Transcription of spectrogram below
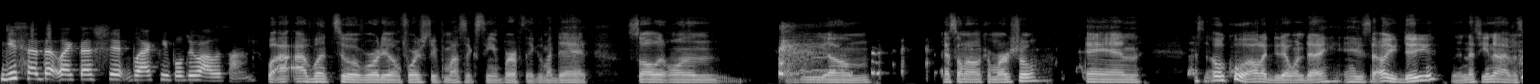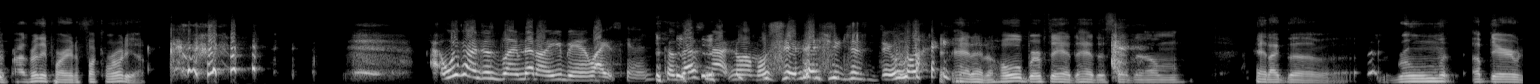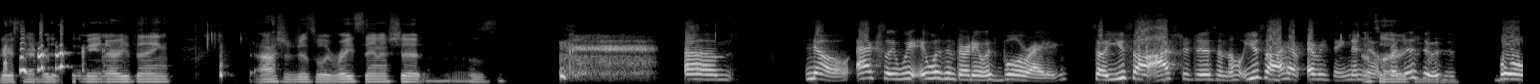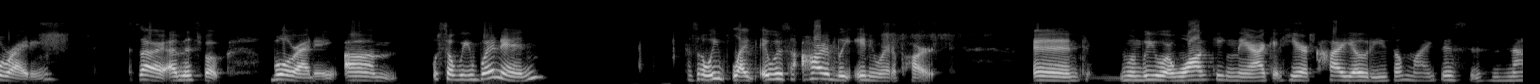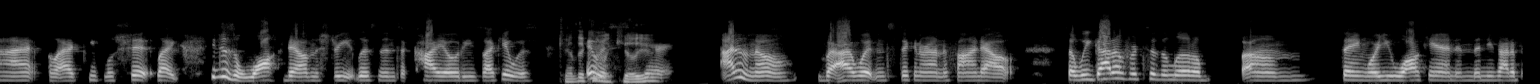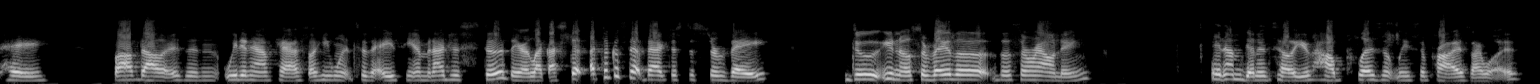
You said that like that shit black people do all the time. Well, I, I went to a rodeo, unfortunately, for my 16th birthday because my dad saw it on the um, that's on commercial, and I said, "Oh, cool! I'll like do that one day." And he said, "Oh, you do you?" And next thing you know, I have a surprise birthday party at a fucking rodeo. We're gonna just blame that on you being light skinned because that's not normal shit that you just do. Like, had had a whole birthday. Had to had to set the, um had like the room up there happy birthday to me and everything. The ostriches were racing and shit. It was Um, no, actually, we it wasn't thirty. It was bull riding. So you saw ostriches and the whole. You saw ev- everything. No, I no. For this, it was just bull riding. Sorry, I misspoke. Bull riding. Um, so we went in. So we like it was hardly anywhere to park, and when we were walking there, I could hear coyotes. I'm like, this is not black people shit. Like you just walk down the street listening to coyotes. Like it was can't they come and kill you? I don't know, but I wasn't sticking around to find out. So we got over to the little um thing where you walk in and then you got to pay five dollars, and we didn't have cash, so he went to the ATM, and I just stood there like I step. I took a step back just to survey, do you know, survey the the surroundings, and I'm gonna tell you how pleasantly surprised I was.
